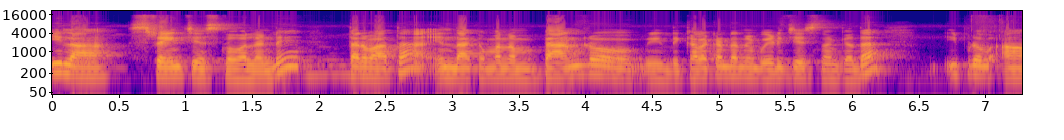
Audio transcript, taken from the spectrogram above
ఇలా స్ట్రెయిన్ చేసుకోవాలండి. తర్వాత ఇందాక మనం ప్యాన్లో ఇది కలకండను వేడి చేసినాం కదా ఇప్పుడు ఆ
